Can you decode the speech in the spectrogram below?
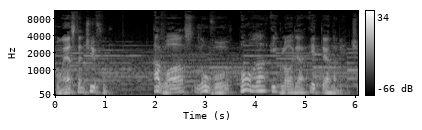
Com esta antífona: A vós louvor, honra e glória eternamente.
